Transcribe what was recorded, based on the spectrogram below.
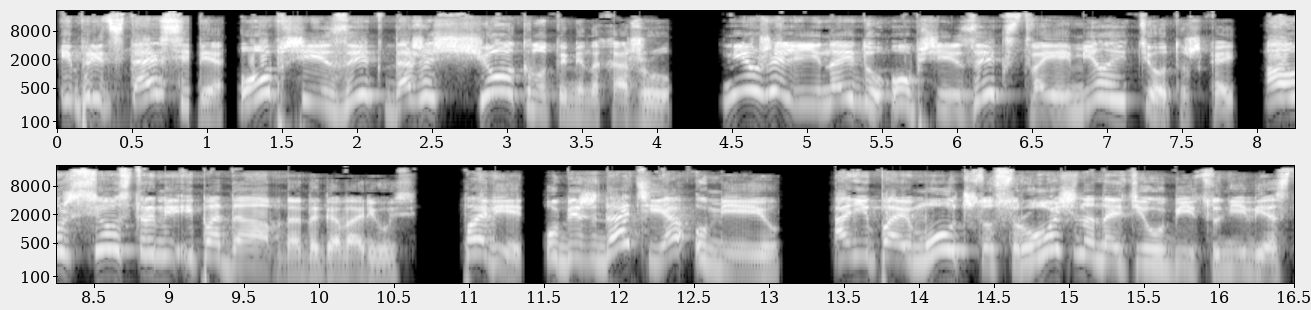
И представь себе, общий язык даже щелкнутыми нахожу. Неужели не найду общий язык с твоей милой тетушкой? А уж с сестрами и подавно договорюсь. Поверь, убеждать я умею. Они поймут, что срочно найти убийцу невест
